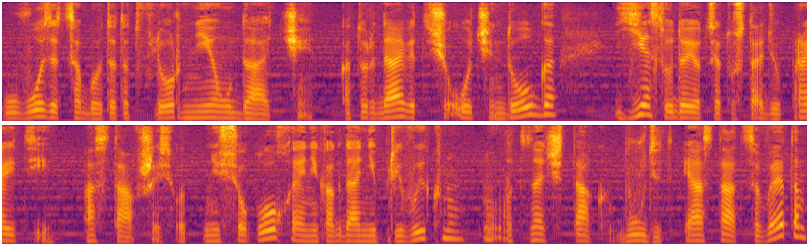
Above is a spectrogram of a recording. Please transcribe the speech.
увозят с собой вот этот флер неудачи, который давит еще очень долго. Если удается эту стадию пройти, оставшись, вот не все плохо, я никогда не привыкну, ну вот значит так будет, и остаться в этом,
